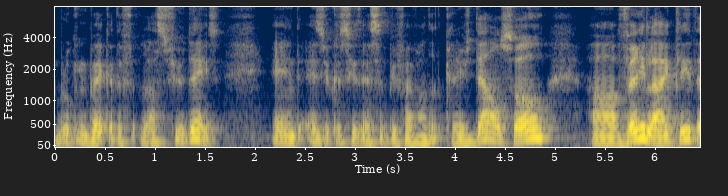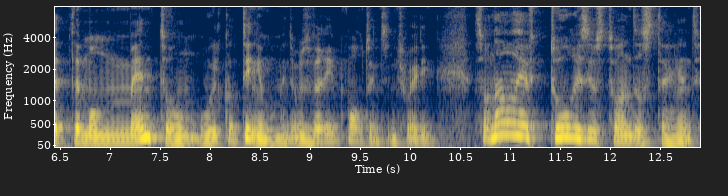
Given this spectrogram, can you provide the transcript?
looking back at the last few days. And as you can see, the S&P 500 crashed down. So uh, very likely that the momentum will continue. Momentum is very important in trading. So now I have two reasons to understand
